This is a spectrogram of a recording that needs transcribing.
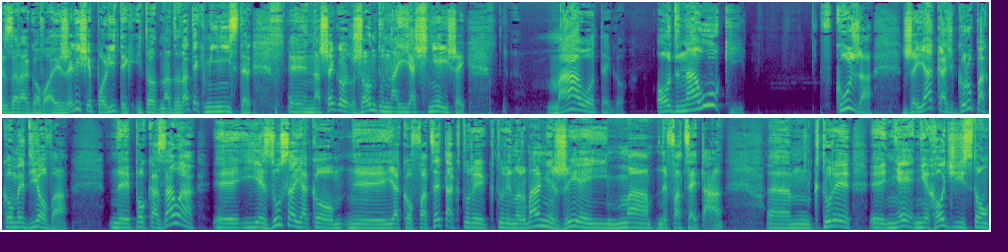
zareagował, a jeżeli się polityk i to na dodatek minister y, naszego rządu najjaśniejszej, mało tego, od nauki, wkurza, że jakaś grupa komediowa y, pokazała y, Jezusa jako, y, jako faceta, który, który normalnie żyje i ma faceta, który nie, nie chodzi z tą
